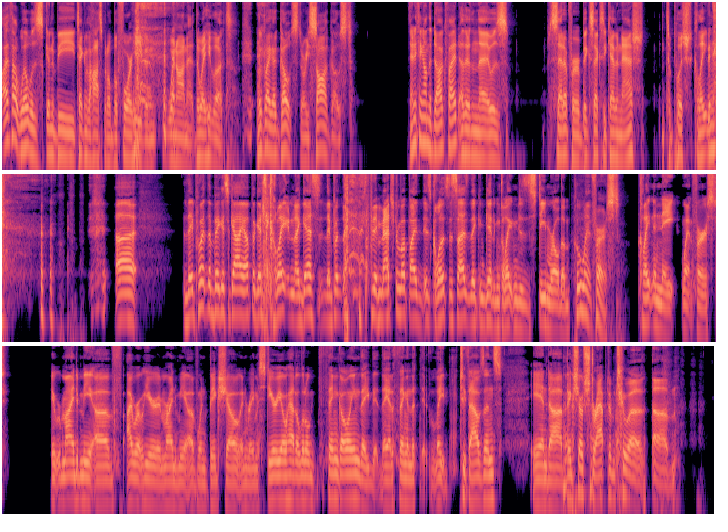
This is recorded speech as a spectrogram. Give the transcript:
I thought Will was going to be taken to the hospital before he even went on it. The way he looked, looked like a ghost, or he saw a ghost. Anything on the dogfight other than that it was set up for big sexy Kevin Nash to push Clayton? Uh, they put the biggest guy up against Clayton. I guess they put they matched him up by as close as size they can get, and Clayton just steamrolled them. Who went first? Clayton and Nayte went first. It reminded me of I wrote here. It reminded me of when Big Show and Rey Mysterio had a little thing going. They they had a thing in the late two thousands, and uh, Big Show strapped him to a um,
